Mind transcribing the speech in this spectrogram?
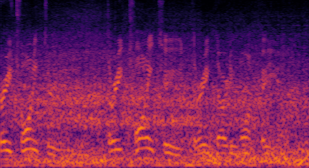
322, 322, 331 p.m.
